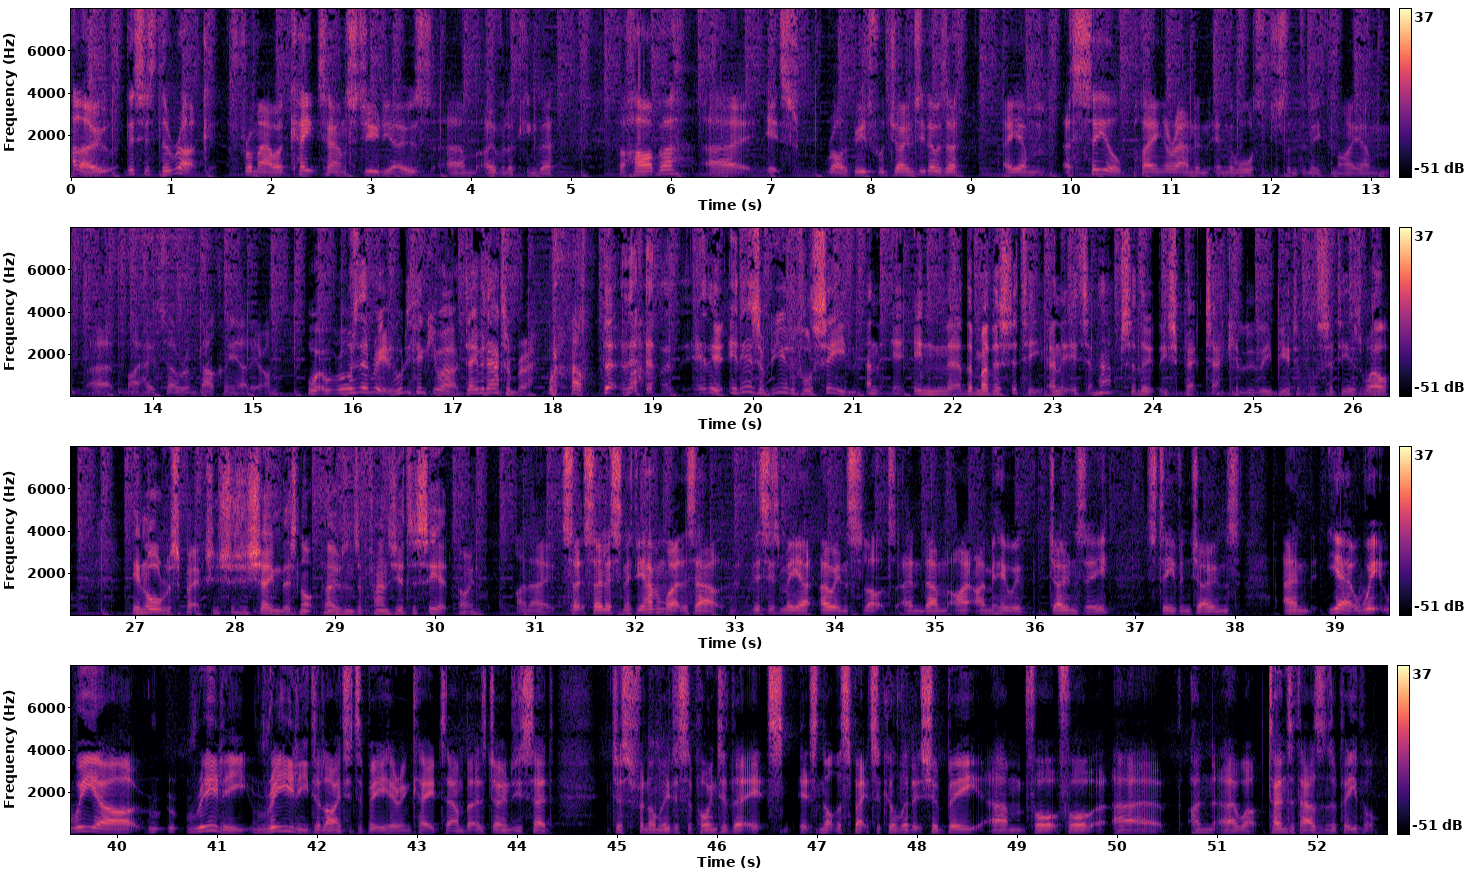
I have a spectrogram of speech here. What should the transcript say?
Hello, this is The Ruck from our Cape Town studios um, overlooking the, the harbour. Uh, it's rather beautiful, Jonesy. There was a, a, um, a seal playing around in, in the water just underneath my, um, uh, my hotel room balcony earlier on. W- was there really? Who do you think you are, David Attenborough? Well, The- the- it, it is a beautiful scene, and in uh, the mother city, and it's an absolutely spectacularly beautiful city as well, in all respects. It's just a shame there's not thousands of fans here to see it. Owen. I know. So, so listen, if you haven't worked this out, this is me at Owen Slot, and um, I, I'm here with Jonesy, Stephen Jones, and yeah, we we are really, really delighted to be here in Cape Town. But as Jonesy said, just phenomenally disappointed that it's it's not the spectacle that it should be um, for for uh, un, uh, well tens of thousands of people.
